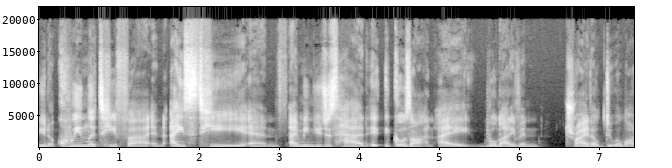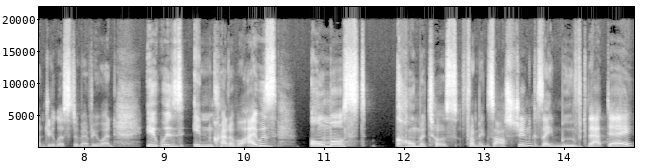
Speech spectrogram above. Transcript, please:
you know, Queen Latifah and Ice T, and I mean, you just had it, it goes on. I will not even try to do a laundry list of everyone. It was incredible. I was almost comatose from exhaustion because I moved that day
